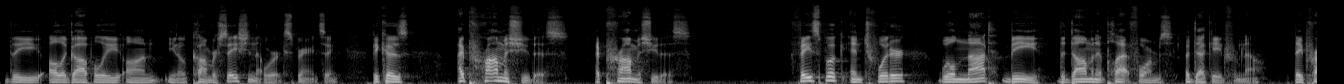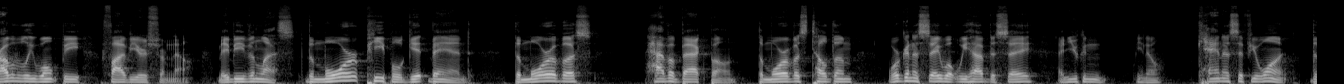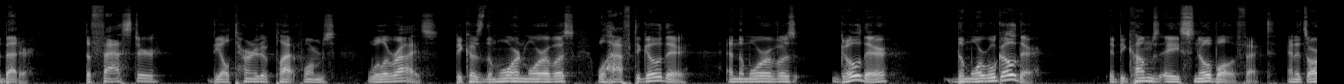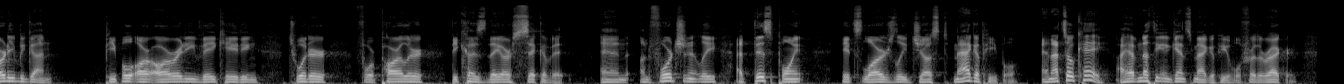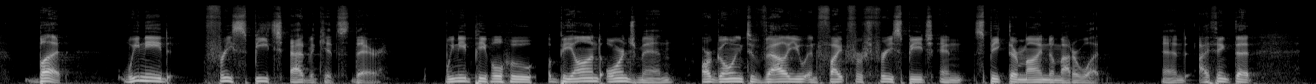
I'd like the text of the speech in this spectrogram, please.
the oligopoly on, you know, conversation that we're experiencing? Because I promise you this. I promise you this. Facebook and Twitter will not be the dominant platforms a decade from now. They probably won't be five years from now, maybe even less. The more people get banned, the more of us have a backbone. The more of us tell them, we're going to say what we have to say, and you can, you know, can us if you want, the better. The faster the alternative platforms will arise because the more and more of us will have to go there. And the more of us go there, the more we'll go there. It becomes a snowball effect, and it's already begun. People are already vacating Twitter for Parler because they are sick of it. And unfortunately, at this point, it's largely just MAGA people. And that's okay. I have nothing against MAGA people for the record. But we need free speech advocates there. We need people who, beyond Orange Man, are going to value and fight for free speech and speak their mind no matter what. And I think that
